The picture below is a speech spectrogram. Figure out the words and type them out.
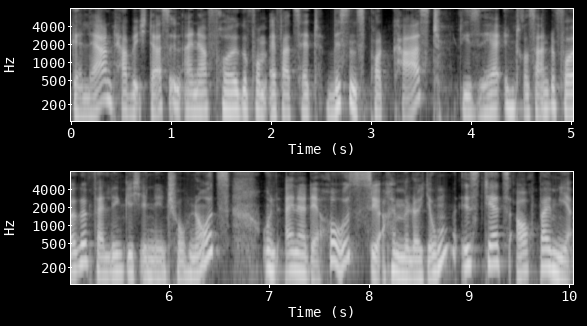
Gelernt habe ich das in einer Folge vom FAZ Wissenspodcast. Die sehr interessante Folge verlinke ich in den Show Notes. Und einer der Hosts, Joachim Müller-Jung, ist jetzt auch bei mir.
